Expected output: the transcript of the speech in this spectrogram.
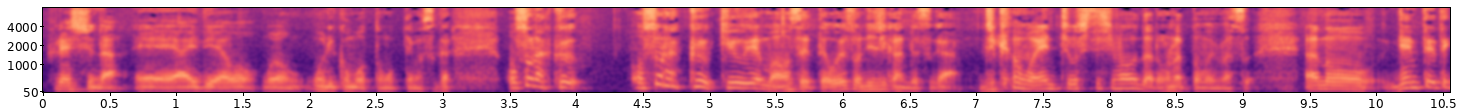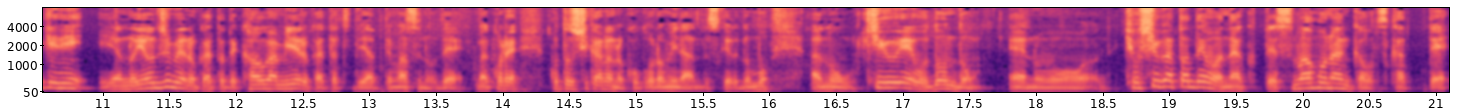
フレッシュな、えー、アイディアを盛り込もうと思っていますが、おそらくおそらく QA も合わせておよそ2時間ですが、時間は延長してしまうだろうなと思います。あの、限定的に、あの、40名の方で顔が見える形でやってますので、まあ、これ、今年からの試みなんですけれども、あの、QA をどんどん、あの、挙手型ではなくて、スマホなんかを使って、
